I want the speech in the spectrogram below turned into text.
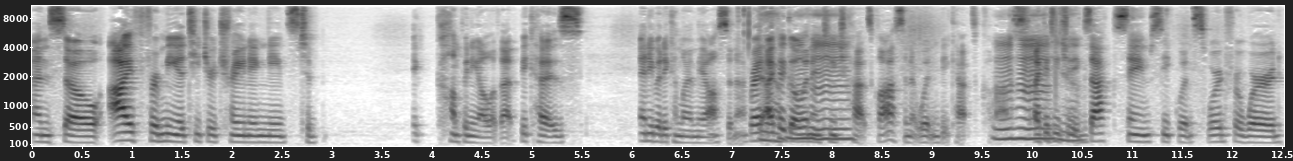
and so, I, for me, a teacher training needs to accompany all of that because anybody can learn the asana, right? I could go in and teach mm-hmm. Kat's class, and it wouldn't be Kat's class. I could teach the exact same sequence, word for word,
